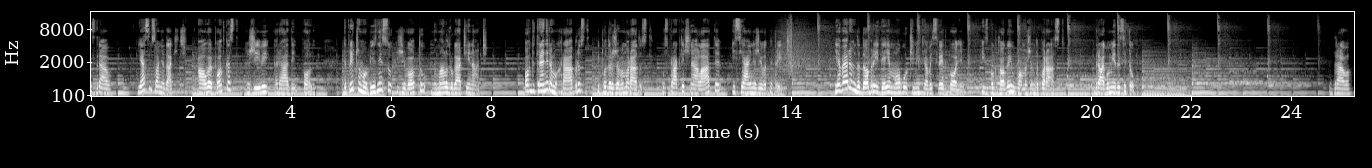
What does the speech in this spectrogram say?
Zdravo, ja sam Sonja Dakić, a ovo je podcast Živi, radi, voli. Gde pričamo o biznisu i životu na malo drugačiji način. Ovde treniramo hrabrost i podržavamo radost uz praktične alate i sjajne životne priče. Ja verujem da dobre ideje mogu učiniti ovaj svet boljim i zbog toga im pomažem da porastu. Drago mi je da si tu. Zdravo.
